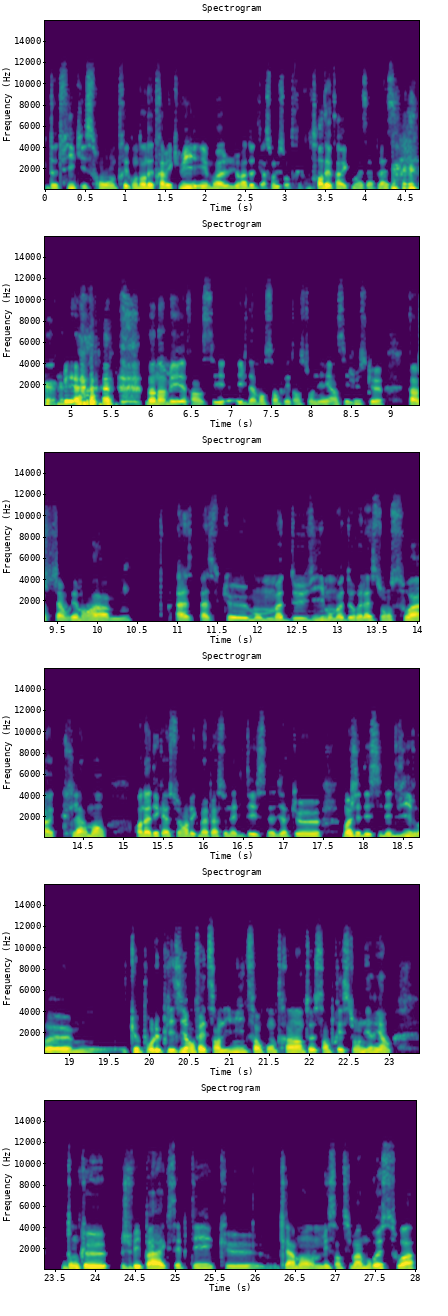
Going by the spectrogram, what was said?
d'autres filles qui seront très contentes d'être avec lui. Et moi il y aura d'autres garçons qui sont très contents d'être avec moi à sa place. Mais euh, non non mais enfin c'est évidemment sans prétention ni rien. C'est juste que enfin je tiens vraiment à, à, ce que mon mode de vie mon mode de relation soit clairement en adéquation avec ma personnalité. C'est-à-dire que moi j'ai décidé de vivre euh, que pour le plaisir en fait sans limite sans contrainte sans pression ni rien. Donc, euh, je ne vais pas accepter que, clairement, mes sentiments amoureux soient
